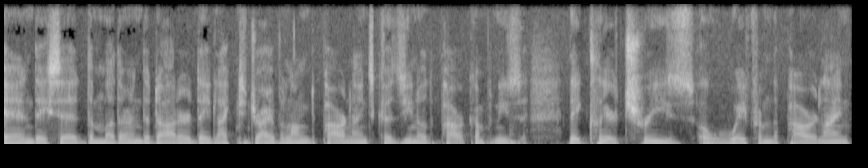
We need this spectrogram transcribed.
and they said the mother and the daughter they like to drive along the power lines because you know the power companies they clear trees away from the power line,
